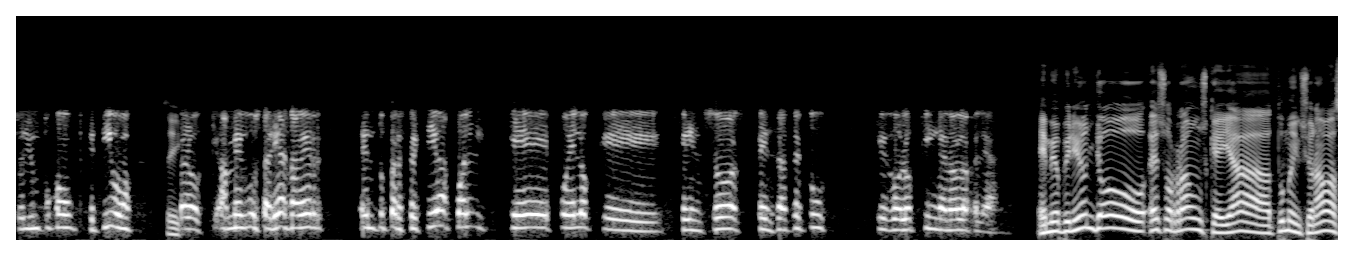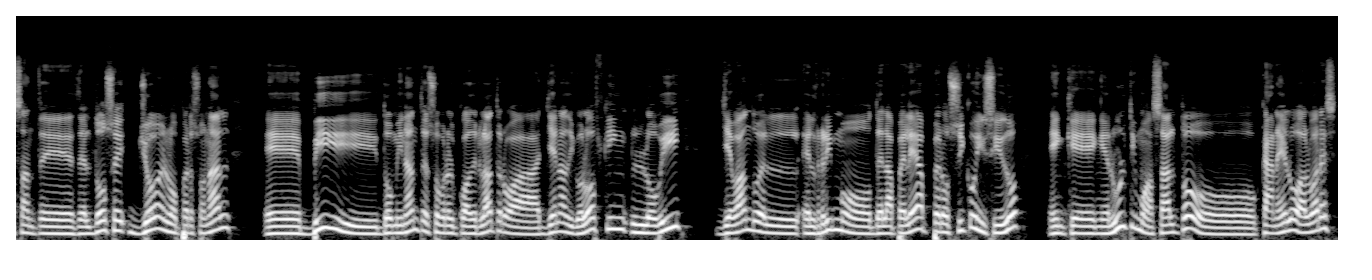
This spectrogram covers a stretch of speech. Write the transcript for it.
soy un poco objetivo, pero a mí me gustaría saber, en tu perspectiva, cuál, qué fue lo que pensó, pensaste tú que Golovkin ganó la pelea. En mi opinión, yo, esos rounds que ya tú mencionabas antes del 12, yo en lo personal eh, vi dominante sobre el cuadrilátero a Gennady Golovkin, lo vi llevando el, el, ritmo de la pelea, pero sí coincido en que en el último asalto Canelo Álvarez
